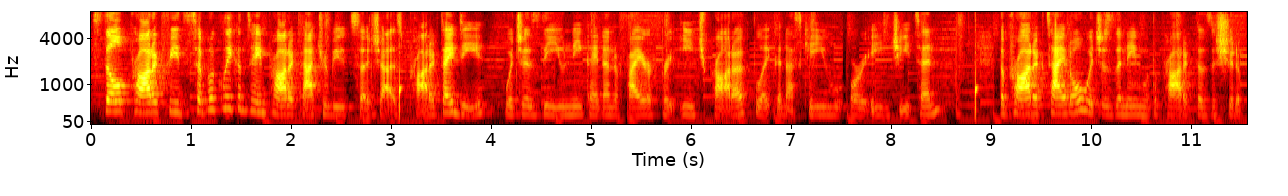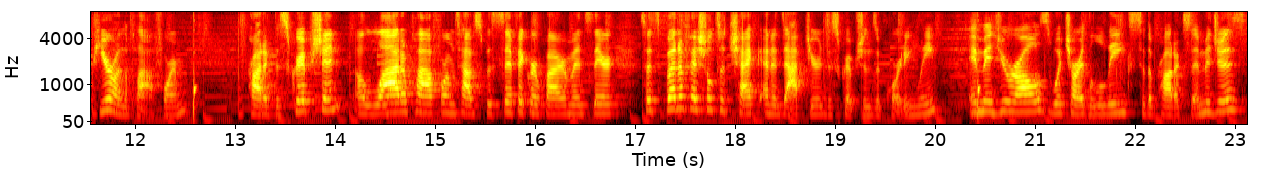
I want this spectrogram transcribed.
Still, product feeds typically contain product attributes such as product ID, which is the unique identifier for each product, like an SKU or a GTIN, the product title, which is the name of the product as it should appear on the platform, Product description, a lot of platforms have specific requirements there, so it's beneficial to check and adapt your descriptions accordingly. Image URLs, which are the links to the product's images.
